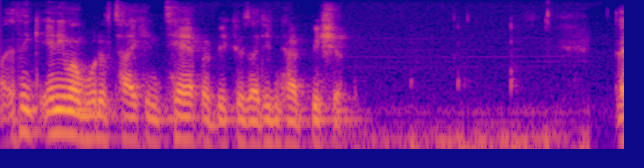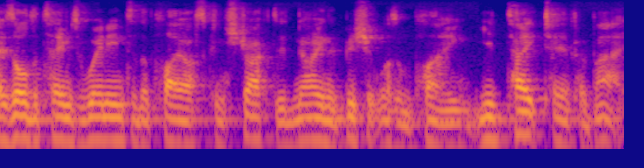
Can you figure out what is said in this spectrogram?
I think anyone would have taken Tampa because they didn't have Bishop. As all the teams went into the playoffs constructed, knowing that Bishop wasn't playing, you'd take Tampa Bay.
